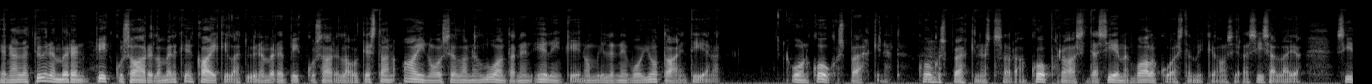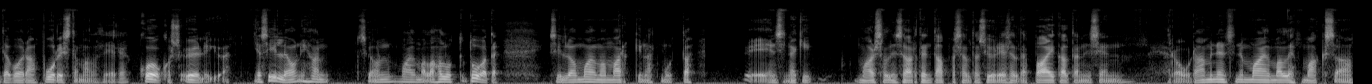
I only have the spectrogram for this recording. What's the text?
Ja näillä Tyynemeren pikkusaarilla, melkein kaikilla Tyynemeren pikkusaarilla oikeastaan ainoa sellainen luontainen elinkeino, millä ne voi jotain tienata, on koukospähkinät. Koukospähkinöistä saadaan kopraa, sitä siemenvalkuaista, mikä on siellä sisällä, ja siitä voidaan puristamalla tehdä koukosöljyä. Ja sille on ihan, se on maailmalla haluttu tuote, sille on maailmanmarkkinat, mutta ensinnäkin Marshallin saarten tapaiselta syrjäiseltä paikalta, niin sen roudaaminen sinne maailmalle maksaa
